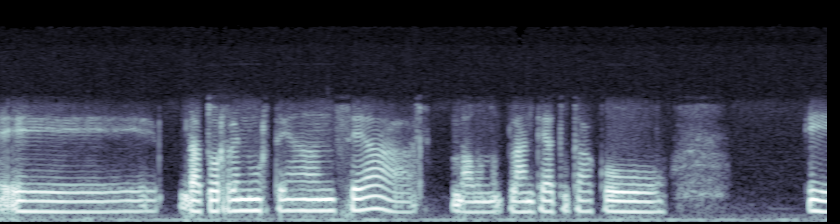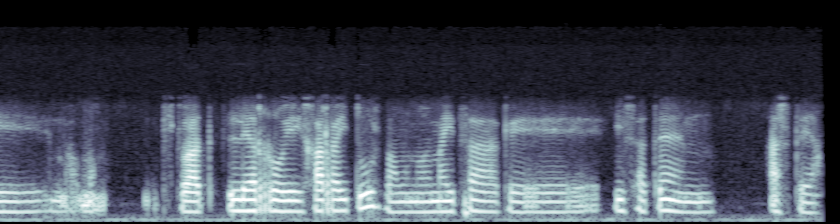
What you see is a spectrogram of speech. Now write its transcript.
e, datorren urtean zehar, ba, bueno, planteatutako e, ba, bueno, lerroi jarraituz, ba, bueno, emaitzak e, izaten astea.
